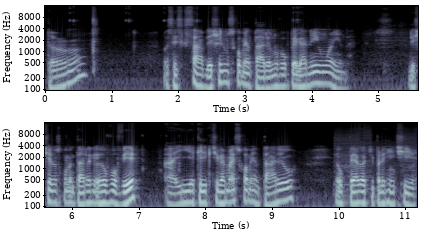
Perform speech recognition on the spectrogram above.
Então, vocês que sabem, deixem nos comentários. Eu não vou pegar nenhum ainda. Deixem nos comentários, eu vou ver. Aí, aquele que tiver mais comentário, eu, eu pego aqui pra gente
